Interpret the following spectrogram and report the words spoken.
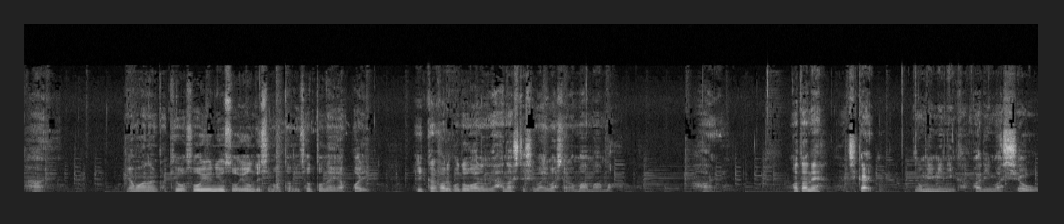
はい。いやまあなんか今日そういうニュースを読んでしまったのでちょっとねやっぱり引っかかることがあるので話してしまいましたがまあまあまあ。はい。またね次回お耳にかかりましょう、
